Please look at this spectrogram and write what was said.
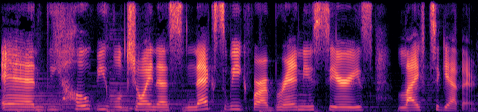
and we hope you will join us next week for our brand new series, Life Together.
